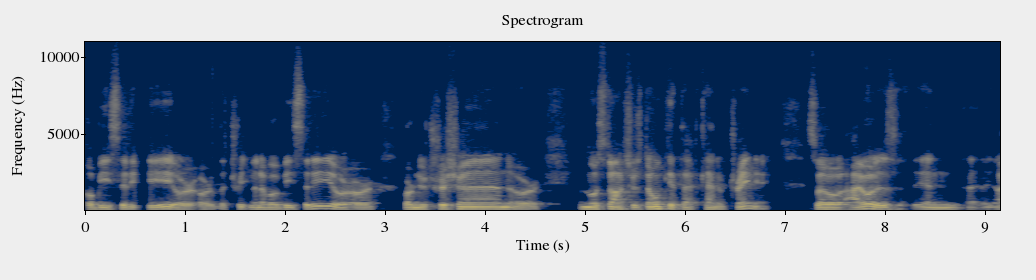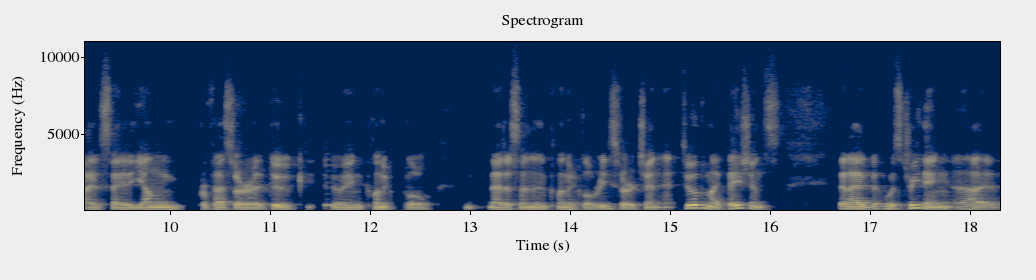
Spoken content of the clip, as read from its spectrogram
obesity or, or the treatment of obesity or, or, or nutrition or most doctors don't get that kind of training. So I was in, I'd say, a young professor at Duke doing clinical medicine and clinical research. And two of my patients that I was treating uh,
